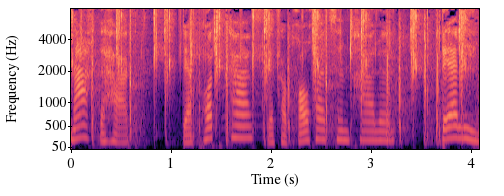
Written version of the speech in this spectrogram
Nachgehakt. Der Podcast der Verbraucherzentrale Berlin.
